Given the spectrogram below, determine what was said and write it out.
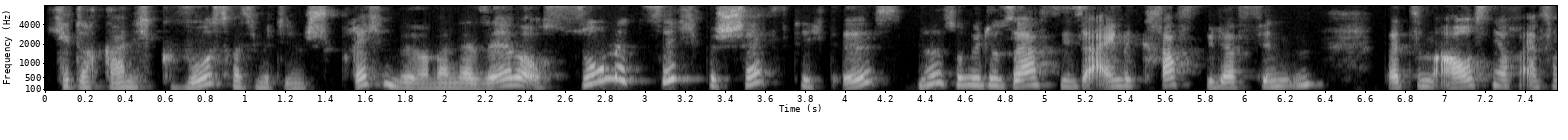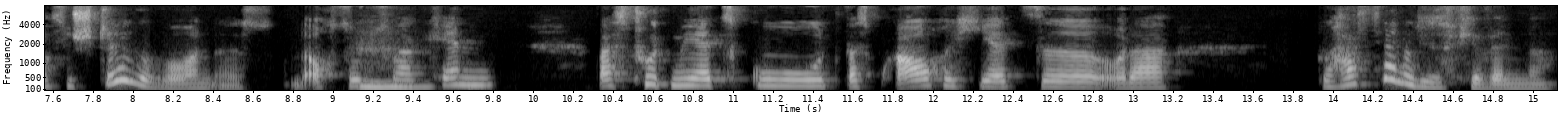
ich hätte auch gar nicht gewusst, was ich mit denen sprechen will, weil man da selber auch so mit sich beschäftigt ist, ne? so wie du sagst, diese eigene Kraft wiederfinden, weil es im Außen ja auch einfach so still geworden ist. Und auch so mhm. zu erkennen, was tut mir jetzt gut, was brauche ich jetzt oder du hast ja nur diese vier Wände.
